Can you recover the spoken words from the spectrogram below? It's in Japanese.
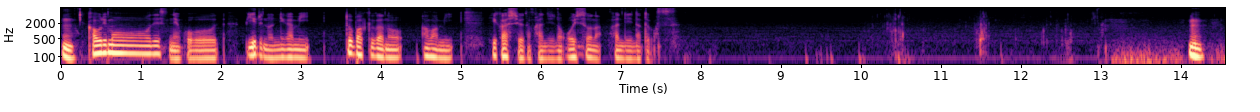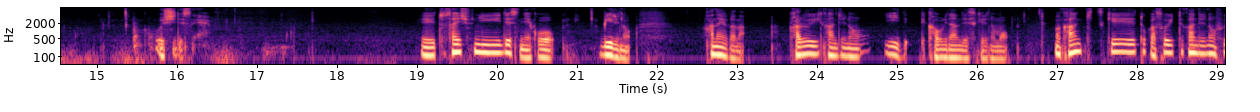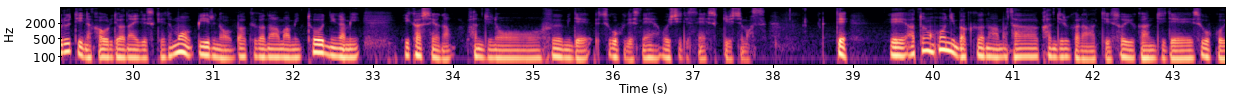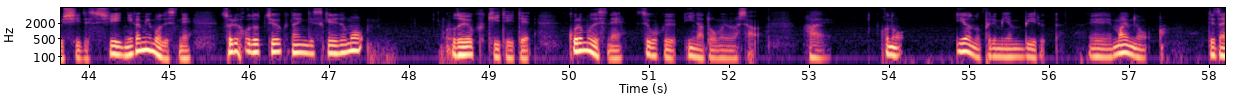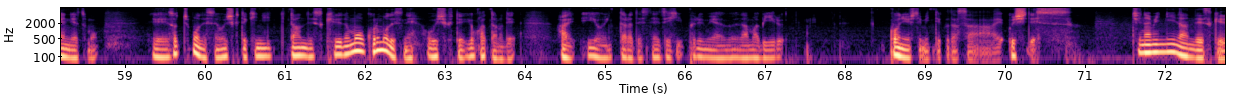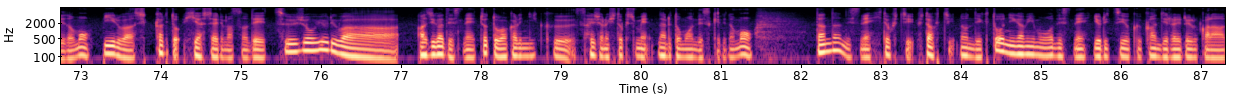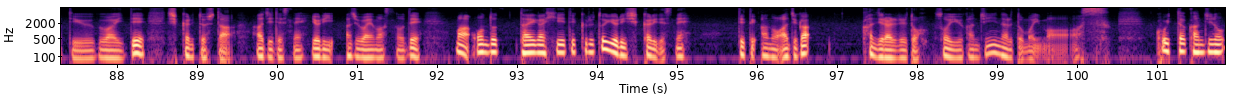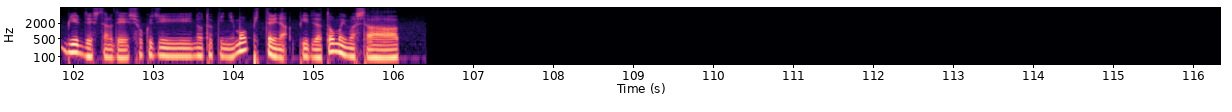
うん、香りもですね、こう、ビールの苦味と麦芽の甘み、生かしたような感じの美味しそうな感じになってます。うん。美味しいですね。えっ、ー、と、最初にですね、こう、ビールの華やかな、軽い感じのいい香りなんですけれども、まあ、柑橘系とかそういった感じのフルーティーな香りではないですけれども、ビールの麦芽の甘みと苦み、生かしたような感じの風味ですごくですね、美味しいですね。すっきりしてます。で、えー、後の方に麦芽の甘さ感じるかなっていうそういう感じですごく美味しいですし苦味もですねそれほど強くないんですけれども程よく効いていてこれもですねすごくいいなと思いました。はい。このイオンのプレミアムビール、えー、前のデザインのやつも、えー、そっちもですね美味しくて気に入ってたんですけれどもこれもですね美味しくて良かったのではいイオン行ったらですねぜひプレミアム生ビール購入してみてください。美味しいです。ちなみになんですけれども、ビールはしっかりと冷やしてありますので、通常よりは味がですね、ちょっと分かりにくく最初の一口目になると思うんですけれども、だんだんですね、一口、二口飲んでいくと苦味もですね、より強く感じられるかなっていう具合で、しっかりとした味ですね、より味わえますので、まあ温度帯が冷えてくるとよりしっかりですね、出て、あの味が感じられると、そういう感じになると思います。こういった感じのビールでしたので、食事の時にもぴったりなビールだと思いました。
